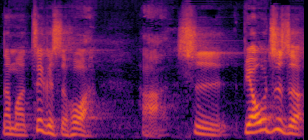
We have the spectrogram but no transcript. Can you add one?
那么这个时候啊，啊是标志着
